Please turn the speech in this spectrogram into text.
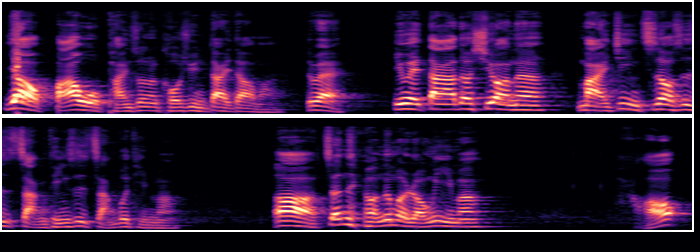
要把我盘中的口讯带到嘛？对不对？因为大家都希望呢，买进之后是涨停是涨不停嘛？啊，真的有那么容易吗？好，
